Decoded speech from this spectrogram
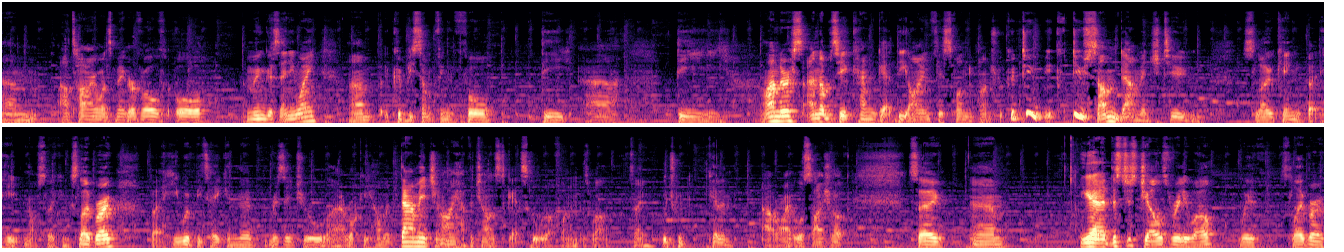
um, Altaria once Mega Evolved or Amoonguss anyway. Um, but it could be something for the uh, the Landorus, and obviously it can get the Iron Fist Thunder Punch, which could do it could do some damage to Slowking, but he not Slowking, Slowbro, but he would be taking the residual uh, Rocky Helmet damage, and I have a chance to get Scald off on him as well, so which would kill him outright or Psyshock. So um, yeah, this just gels really well with Slowbro,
